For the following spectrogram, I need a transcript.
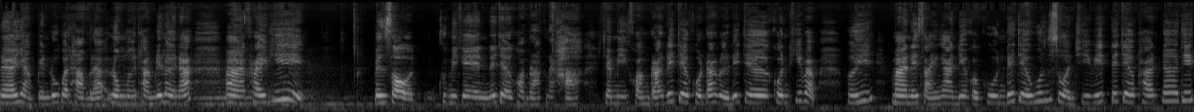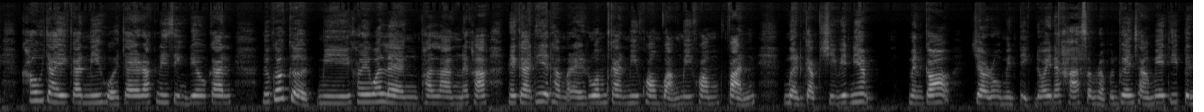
นะอย่างเป็นรูปธรรมและลงมือทำได้เลยนะอ่าใครที่เป็นโสด คุณมีเกณฑ์ได้เจอความรักนะคะ จะมีความรักได้เจอคนรักหรือได้เจอคนที่แบบเฮ้ยมาในสายงานเดียวกับคุณ ได้เจอหุ้นส่วนชีวิต ได้เจอพาร์ทเนอร์ที่เข้าใจกันมีหัวใจรักในสิ่งเดียวกัน แล้วก็เกิดมีเขาเรียกว่าแรงพลังนะคะ ในการที่จะทำอะไรร่วมกันมีความหวังมีความฝันเหมือนกับชีวิตเนี่ยมันก็ จะโรแมนติกด้วยนะคะสำหรับเพื่อนๆชาวเมษที่เป็น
